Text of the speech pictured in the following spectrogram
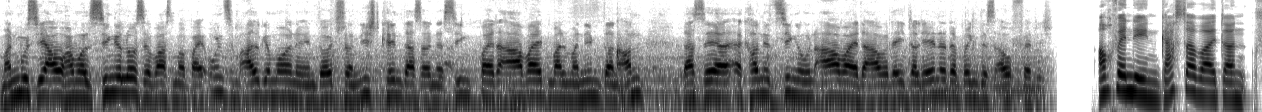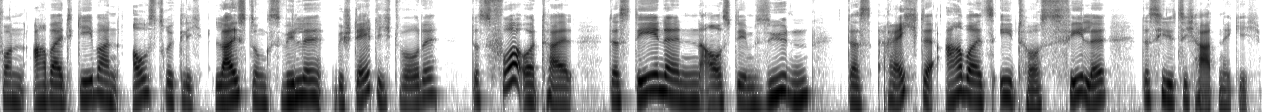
Man muss ja auch einmal singen lassen, was man bei uns im Allgemeinen in Deutschland nicht kennt, dass einer singt bei der Arbeit, weil man nimmt dann an, dass er, er kann nicht singen und arbeiten, aber der Italiener, der bringt es auch fertig. Auch wenn den Gastarbeitern von Arbeitgebern ausdrücklich Leistungswille bestätigt wurde, das Vorurteil, dass denen aus dem Süden das rechte Arbeitsethos fehle, das hielt sich hartnäckig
